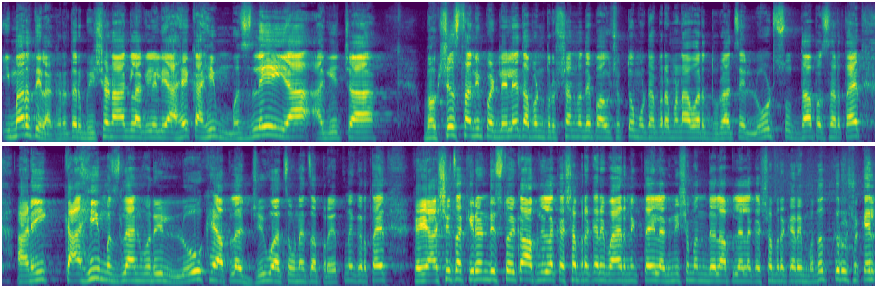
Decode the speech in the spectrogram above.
इमारतीला खरं तर भीषण आग लागलेली आहे. काही मजले या आगीच्या भक्ष्यस्थानी पडलेले आहेत. आपण दृश्यांमध्ये पाहू शकतो मोठ्या प्रमाणावर धुराचे लोट सुद्धा आहेत आणि काही मजल्यांवरील लोक हे आपला जीव वाचवण्याचा प्रयत्न करतायत. काही आशेचा किरण दिसतोय का? आपल्याला कशा प्रकारे बाहेर निघता येईल? अग्निशमन दल आपल्याला कशा प्रकारे मदत करू शकेल?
